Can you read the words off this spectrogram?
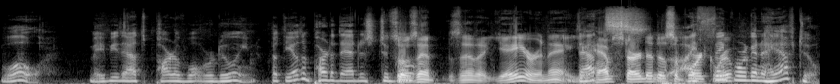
"Whoa." Maybe that's part of what we're doing, but the other part of that is to so go. is that is that a yay or a nay? You have started a support group. I think we're going to have to.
